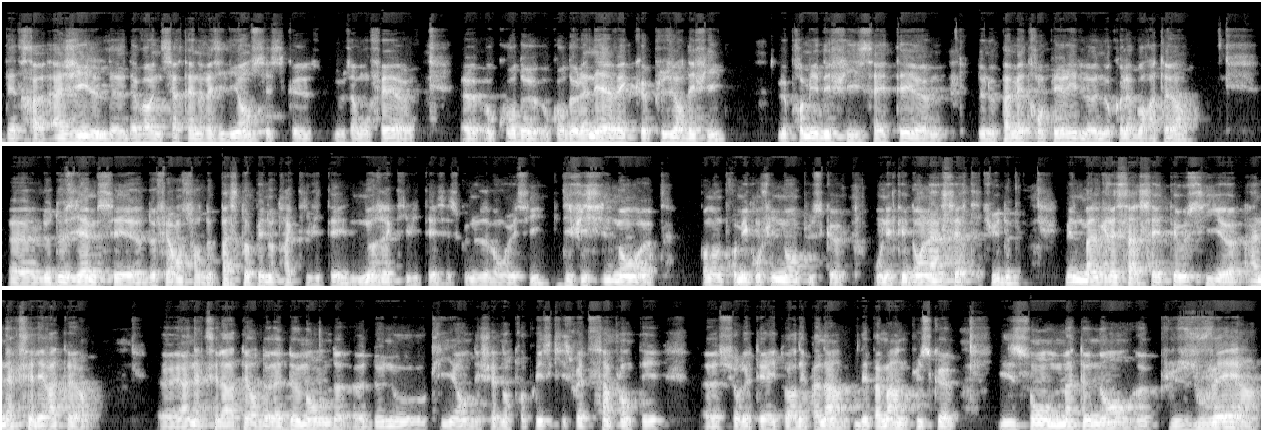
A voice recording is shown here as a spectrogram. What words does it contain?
d'être agile, d'avoir une certaine résilience. C'est ce que nous avons fait au cours de l'année avec plusieurs défis. Le premier défi, ça a été de ne pas mettre en péril nos collaborateurs. Euh, le deuxième, c'est de faire en sorte de ne pas stopper notre activité, nos activités, c'est ce que nous avons réussi. Difficilement euh, pendant le premier confinement, puisqu'on était dans l'incertitude. Mais malgré ça, ça a été aussi euh, un accélérateur, un accélérateur de la demande de nos clients, des chefs d'entreprise qui souhaitent s'implanter sur le territoire des, des Pamarnes, puisqu'ils sont maintenant plus ouverts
